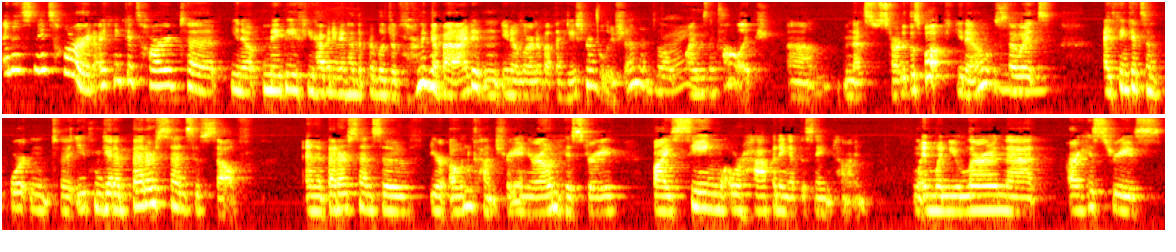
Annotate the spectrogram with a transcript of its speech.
it's it's hard i think it's hard to you know maybe if you haven't even had the privilege of learning about it i didn't you know learn about the haitian revolution until right. i was in college um, and that's started this book you know mm-hmm. so it's i think it's important to you can get a better sense of self and a better sense of your own country and your own history by seeing what were happening at the same time and when you learn that our histories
